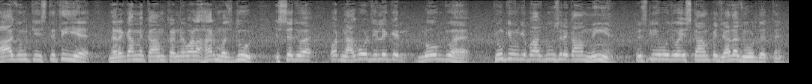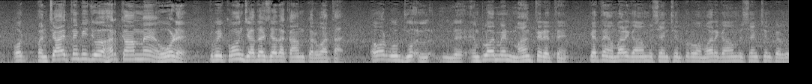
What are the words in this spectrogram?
आज उनकी स्थिति ये है, नरेगा में काम करने वाला हर मजदूर, इससे जो है, और नागौर ज़िले के लोग जो है, क्योंकि उनके पास दूसरे काम नहीं है तो इसलिए वो जो है इस काम पे ज़्यादा ज़ोर देते हैं। और पंचायतें भी जो है, हर काम में होड़ है कि भाई कौन ज़्यादा से ज़्यादा काम करवाता है। और वो जो एम्प्लॉयमेंट मांगते रहते हैं। कहते हैं, हमारे गाँव में सेंक्शन करो, हमारे गाँव में सेंक्शन कर दो।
